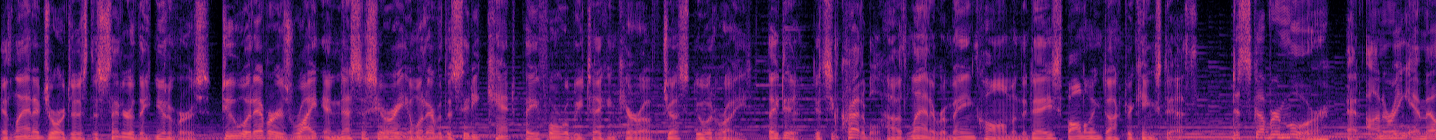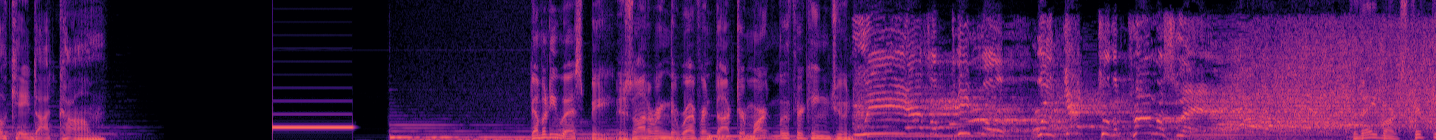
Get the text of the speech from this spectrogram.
Atlanta, Georgia is the center of the universe. Do whatever is right and necessary, and whatever the city can't pay for will be taken care of. Just do it right. They did. It's incredible how Atlanta remained calm in the days following Dr. King's death. Discover more at honoringmlk.com. WSB is honoring the Reverend Dr. Martin Luther King Jr. We as a people will get to the promised land. Today marks 50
